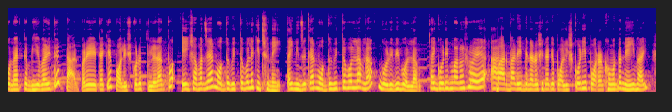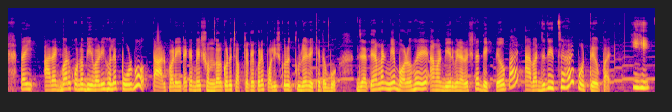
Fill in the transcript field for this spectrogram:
কোনো একটা বিয়ে বাড়িতে তারপরে এটাকে পলিশ করে তুলে রাখব। এই সমাজে আর মধ্যবিত্ত বলে কিছু নেই। তাই নিজেকে আর মধ্যবিত্ত বললাম না গরিবই বললাম। তাই গরিব মানুষ হয়ে বারবার এই বেনারসিটাকে পলিশ করিয়ে পরার ক্ষমতা নেই ভাই। তাই আর একবার কোনো বিয়েবাড়ি হলে পরবো তারপরে এটাকে বেশ সুন্দর করে চকচকে করে পলিশ করে তুলে রেখে দেবো। যাতে আমার মেয়ে বড় হয়ে আমার বিয়ের বেনারসিটা দেখতেও পায় আবার যদি ইচ্ছে হয় পড়তেও পায়। 嘿嘿。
